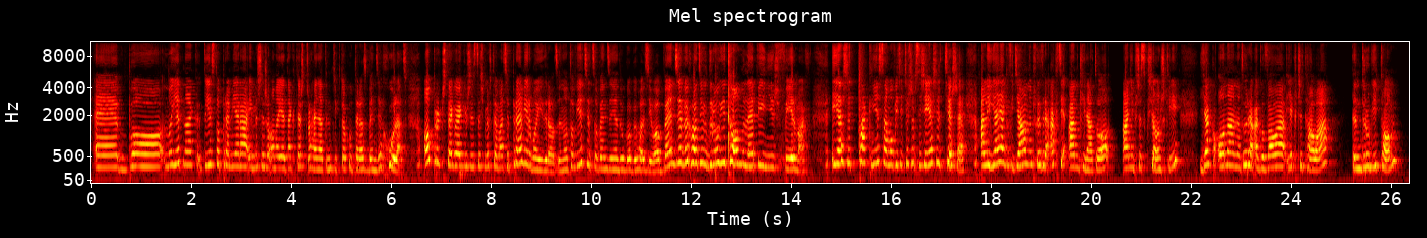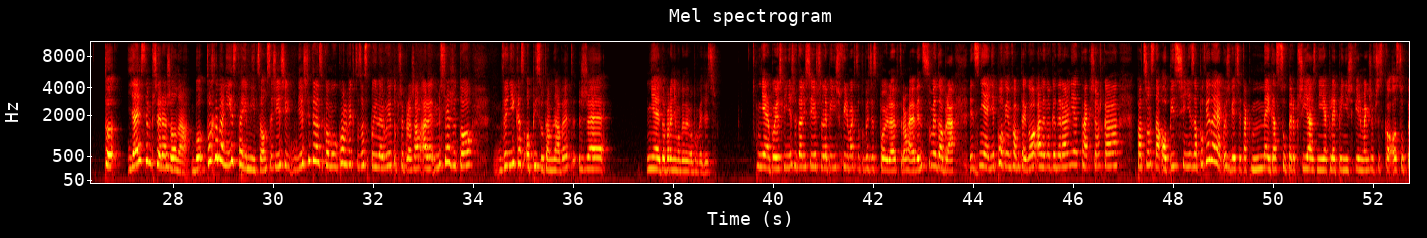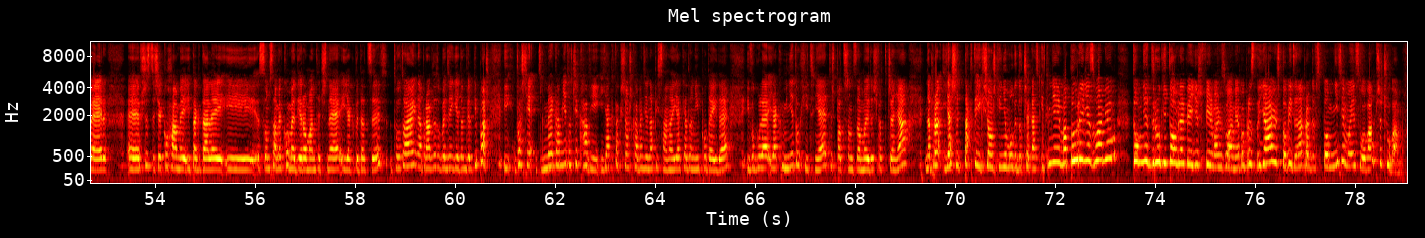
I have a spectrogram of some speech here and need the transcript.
E, bo no jednak jest to premiera i myślę, że ona jednak też trochę na tym TikToku teraz będzie hulać. Oprócz tego, jak już jesteśmy w temacie premier, moi drodzy, no to wiecie, co będzie niedługo wychodziło. Będzie wychodził drugi tom lepiej niż w filmach. I ja się tak niesamowicie cieszę, w sensie ja się cieszę, ale ja jak widziałam na przykład reakcję Anki na to, Ani przez książki, jak ona na to reagowała, jak czytała ten drugi tom, to ja jestem przerażona, bo to chyba nie jest tajemnicą. W sensie, jeśli, jeśli teraz komukolwiek to zaspoileruję, to przepraszam, ale myślę, że to wynika z opisu tam nawet, że. Nie, dobra, nie mogę tego powiedzieć. Nie, bo jeśli nie czytaliście jeszcze lepiej niż w filmach, to to będzie spoiler trochę, więc w sumie dobra. Więc nie, nie powiem wam tego, ale no generalnie ta książka, patrząc na opis, się nie zapowiada jakoś, wiecie, tak mega super przyjaźnie, jak lepiej niż w filmach, że wszystko o super, e, wszyscy się kochamy i tak dalej i są same komedie romantyczne i jakby tacy. Tutaj naprawdę to będzie jeden wielki płacz. I właśnie mega mnie to ciekawi, jak ta książka będzie napisana, jak ja do niej podejdę i w ogóle jak mnie to hitnie, też patrząc na moje doświadczenia. Naprawdę, ja się tak tej książki nie mogę doczekać i mnie matury nie złamią, to mnie drugi tom lepiej niż w filmach złamie. Po prostu ja już to widzę, naprawdę wspomnijcie moje słowa, przeczuwam.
